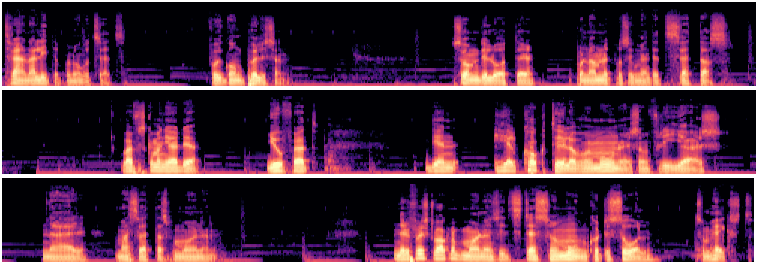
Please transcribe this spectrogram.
Träna lite på något sätt. Få igång pulsen. Som det låter på namnet på segmentet, svettas. Varför ska man göra det? Jo, för att det är en hel cocktail av hormoner som frigörs när man svettas på morgonen. När du först vaknar på morgonen så är ditt stresshormon kortisol som högst.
